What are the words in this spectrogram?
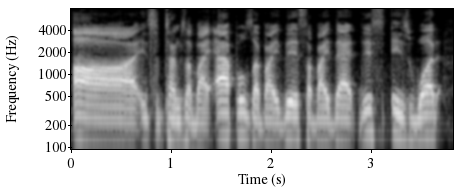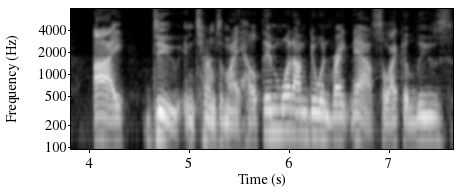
Uh, and sometimes I buy apples, I buy this, I buy that. This is what I do in terms of my health and what I'm doing right now so I could lose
